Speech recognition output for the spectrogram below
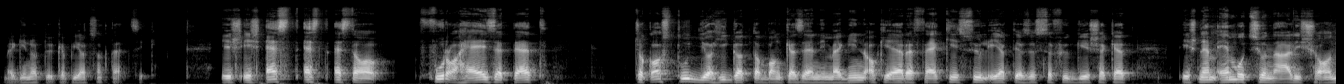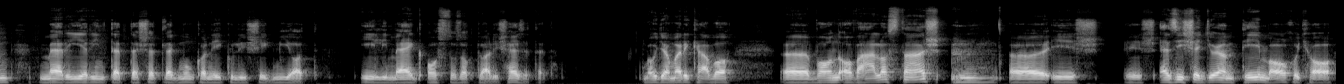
megint a tőkepiacnak tetszik. És, és ezt, ezt, ezt a fura helyzetet csak azt tudja higgadtabban kezelni megint, aki erre felkészül, érti az összefüggéseket, és nem emocionálisan, mert érintett esetleg munkanélküliség miatt éli meg azt az aktuális helyzetet. Mert ugye Amerikában van a választás, és, és ez is egy olyan téma, hogyha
